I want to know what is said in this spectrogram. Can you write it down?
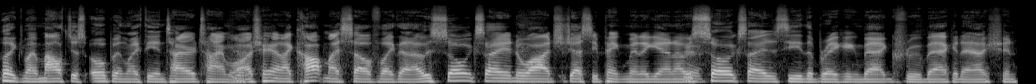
Like my mouth just open like the entire time watching, and I caught myself like that. I was so excited to watch Jesse Pinkman again. I was Yeah. so excited to see the Breaking Bad crew back in action.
